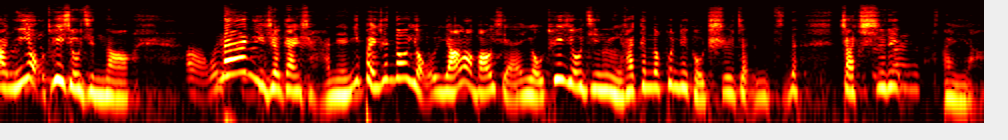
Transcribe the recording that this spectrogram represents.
啊！你有退休金呐？啊，我那你这干啥呢？你本身都有养老保险，有退休金，你还跟他混这口吃，怎那咋吃的？哎呀，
